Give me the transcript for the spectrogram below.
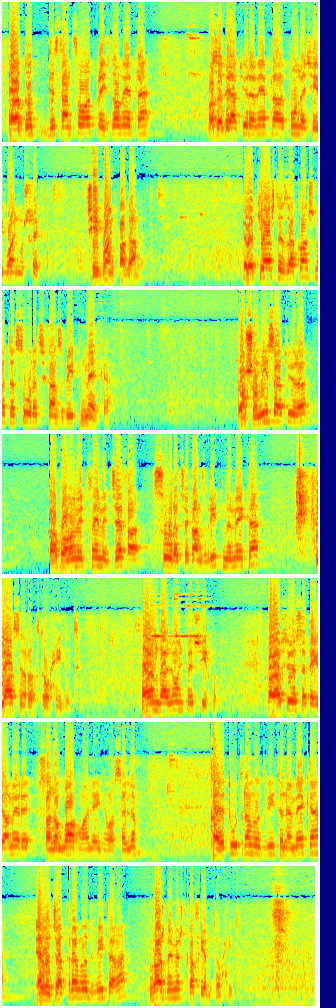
edhe duhet të distancohet prej çdo vepre ose prej atyre veprave punëve që i bojnë mushrikët, që i bojnë paganët. Edhe kjo është e zakonshme te suret që kanë zbrit në Mekë. Por shumica atyre, Apo më mirë të themi të gjitha suret që kanë zbritur në Mekë flasin rreth Tauhidit. Edhe ndalojnë prej shirkut. Për arsye se pejgamberi sallallahu alaihi wasallam ka jetuar 13 vite në Mekë edhe gjatë 13 viteve vazhdimisht ka thirrë në Tauhid.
